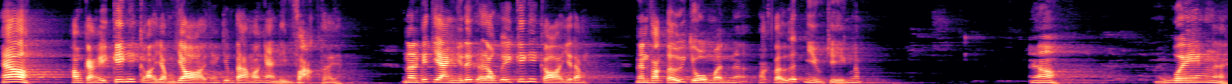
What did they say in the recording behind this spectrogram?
Thấy không? Không cần ý kiến cái cò dòng do, nhưng chúng ta mỗi ngày niệm phật thôi. Nên cái trang như đức là đâu có ý kiến cái cò vậy đâu. Nên phật tử chùa mình á, phật tử ít nhiều chuyện lắm thấy không? Quen à. rồi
